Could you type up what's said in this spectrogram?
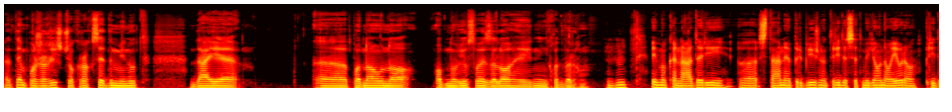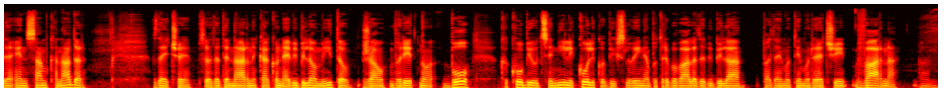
na tem požarišču okrog sedem minut, da je uh, ponovno obnovil svoje zaloge in jih odvrhal. Mhm. Vemo, Kanadari uh, stanejo približno 30 milijonov evrov, pride en sam Kanadar. Zdaj, če seveda denar nekako ne bi bila omejitev, žal, verjetno bo, kako bi ocenili, koliko bi jih Slovenija potrebovala, da bi bila, pa dajmo temu reči, varna um,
